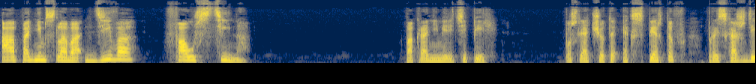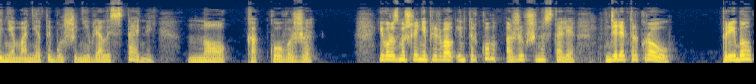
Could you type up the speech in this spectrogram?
а под ним слова «Дива Фаустина». По крайней мере, теперь, после отчета экспертов, происхождение монеты больше не являлось тайной. Но какого же... Его размышление прервал интерком, оживший на столе. «Директор Кроу, прибыл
